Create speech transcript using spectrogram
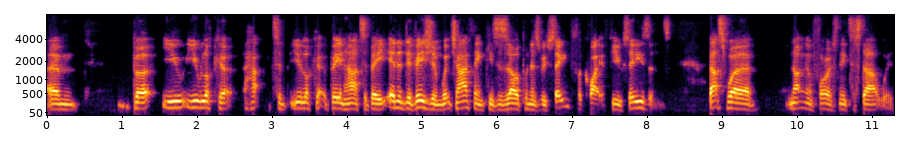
Um, but you you look at to, you look at being hard to beat in a division which I think is as open as we've seen for quite a few seasons. That's where Nottingham Forest need to start with.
